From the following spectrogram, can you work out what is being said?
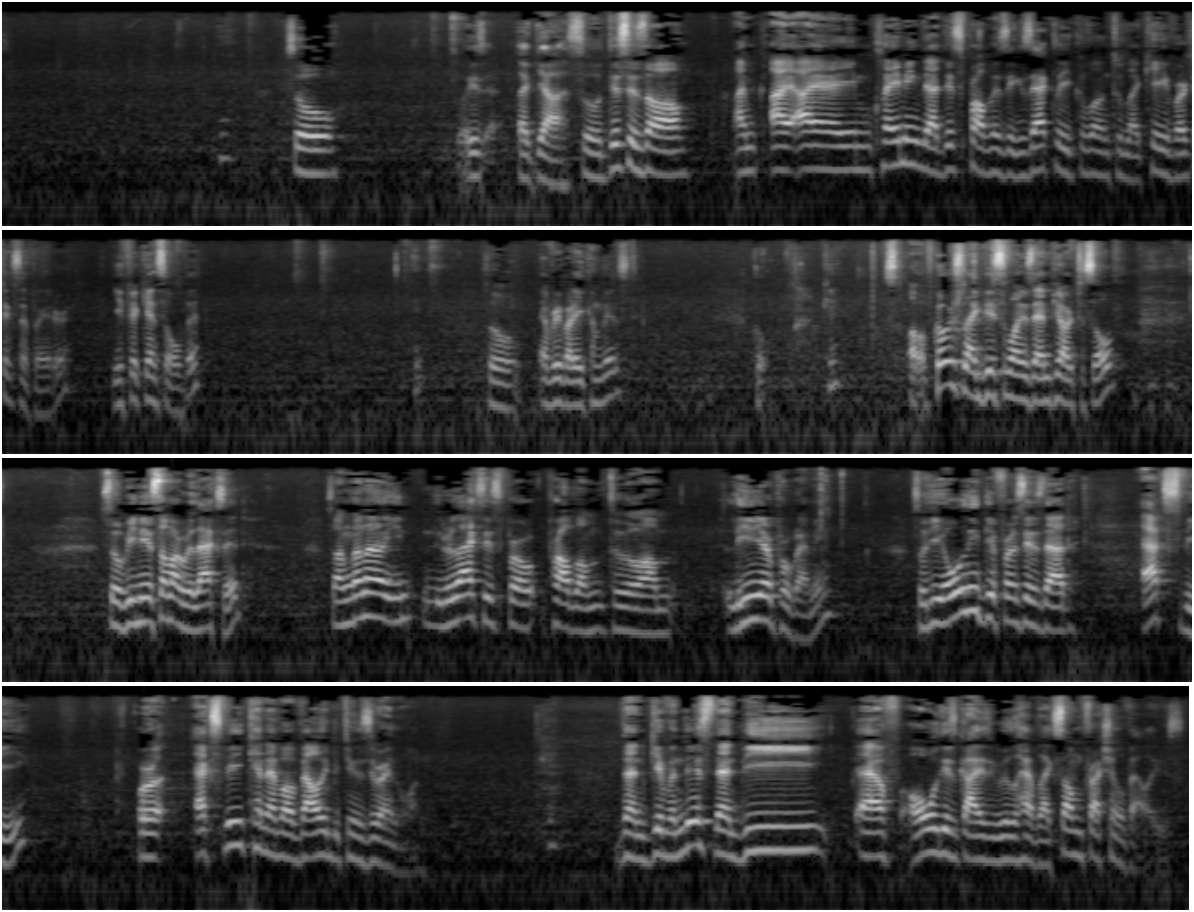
So, so is like yeah. So this is a I'm I, am claiming that this problem is exactly equivalent to like k vertex separator if you can solve it. So everybody convinced? Cool. Okay. So of course, like this one is NP-hard to solve. So we need somehow relax it. So I'm gonna relax this pro- problem to um, linear programming. So the only difference is that xv or xv can have a value between 0 and 1. Then given this, then d, f, all these guys will have like some fractional values.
